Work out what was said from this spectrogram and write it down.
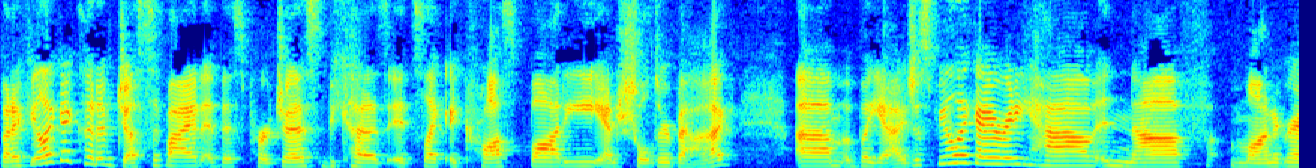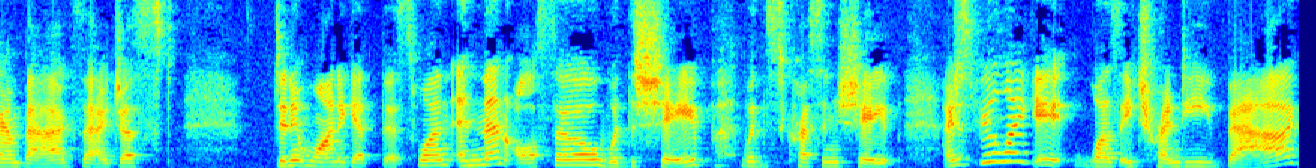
but I feel like I could have justified this purchase because it's like a crossbody and shoulder bag. Um, but yeah, I just feel like I already have enough monogram bags that I just didn't want to get this one. And then also with the shape, with this crescent shape, I just feel like it was a trendy bag.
